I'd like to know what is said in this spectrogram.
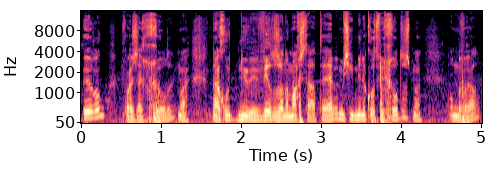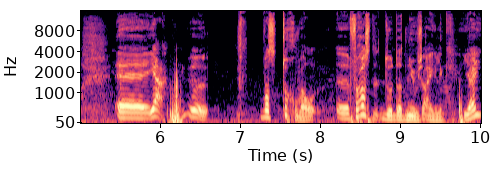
euro. Ik wou zeggen gulden. Maar nou goed, nu weer Wilders aan de macht staat, uh, hebben misschien binnenkort weer guldens. Maar ander verhaal. Uh, ja, was toch wel verrast door dat nieuws eigenlijk. Jij?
